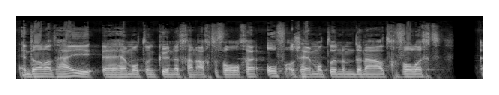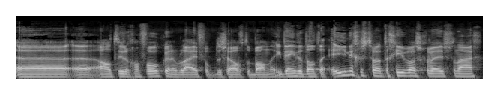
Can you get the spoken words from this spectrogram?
En dan had hij Hamilton kunnen gaan achtervolgen. Of als Hamilton hem daarna had gevolgd... Uh, uh, had hij er gewoon voor kunnen blijven op dezelfde banden. Ik denk dat dat de enige strategie was geweest vandaag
